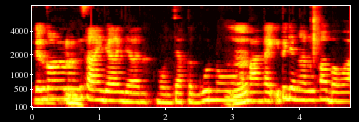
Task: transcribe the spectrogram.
Dan kalau memang misalnya jalan-jalan muncak ke gunung, ke Hmm. pantai, itu jangan lupa bawa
